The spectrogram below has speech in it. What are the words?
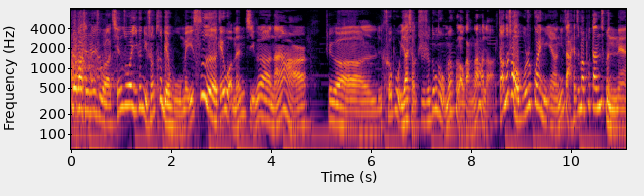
热巴晨晨说了，前桌一个女生特别污，每一次给我们几个男孩这个科普一下小知识，弄得我们老尴尬了。长得丑不是怪你啊，你咋还这么不单纯呢？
